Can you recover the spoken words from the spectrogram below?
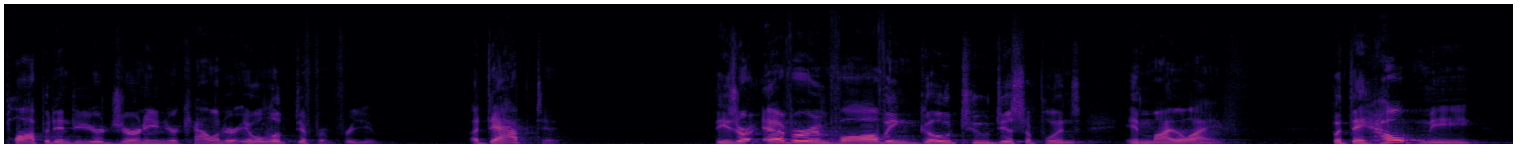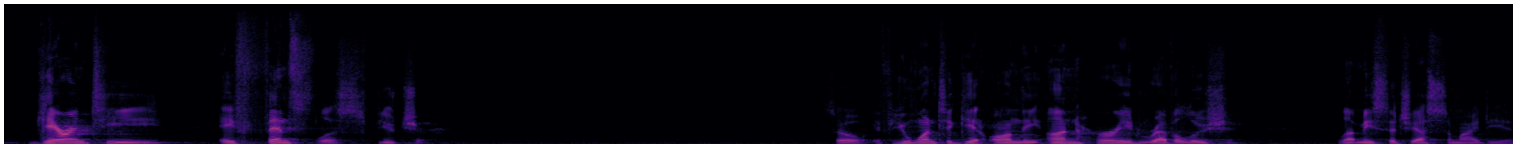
plop it into your journey and your calendar. It will look different for you. Adapt it. These are ever evolving go to disciplines in my life, but they help me guarantee a fenceless future. So, if you want to get on the unhurried revolution, let me suggest some ideas.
